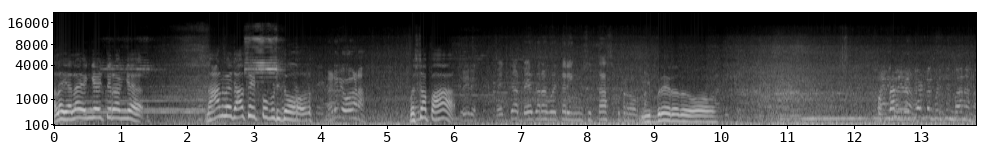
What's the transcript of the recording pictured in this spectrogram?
ಅಲ್ಲ ಎಲ್ಲ ಹೆಂಗೆ ಹೇಳ್ತೀರ ಹಂಗೆ. ನಾನ್ ವೆಜ್ ಆಸೆ ಇಟ್ಕೊಬಿಟ್ಟಿದ್ದು. ನಡೀರಿ ಹೋಗೋಣ. ಬಸ್ ಸ್ಟಾಪ ಬೇಜಾರ್ ಬೇಜಾರಾಗಿ ಹೋಗ್ತಾರೆ ಹಿಂಗೆ ಸುತ್ತಾಸ್ಬಿಟ್ರು ಇಬ್ಬರೇ ಇರೋದು. ಬಿಡ್ತೀನಿ ಬಾ ನಾನು.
